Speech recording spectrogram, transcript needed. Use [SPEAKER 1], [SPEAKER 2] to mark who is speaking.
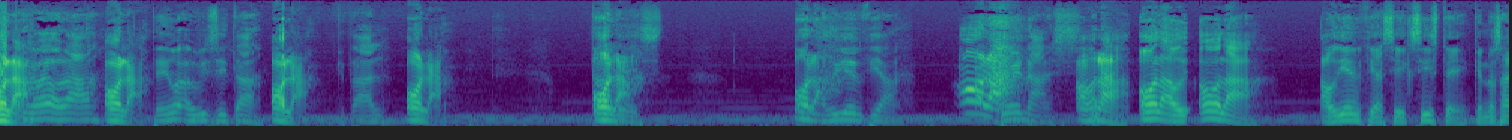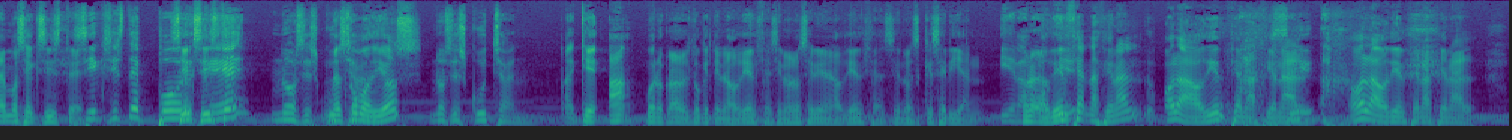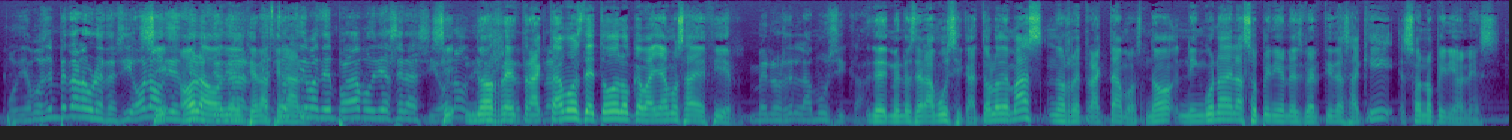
[SPEAKER 1] Hola,
[SPEAKER 2] Hola.
[SPEAKER 1] hola,
[SPEAKER 2] Tengo visita.
[SPEAKER 1] hola,
[SPEAKER 2] ¿Qué tal?
[SPEAKER 1] hola, hola, hola,
[SPEAKER 2] Audiencia.
[SPEAKER 1] hola,
[SPEAKER 2] Buenas.
[SPEAKER 1] hola, hola, hola. Audiencia, si existe, que no sabemos si existe.
[SPEAKER 2] Si existe porque
[SPEAKER 1] existe?
[SPEAKER 2] nos escuchan.
[SPEAKER 1] ¿No es como Dios?
[SPEAKER 2] Nos escuchan.
[SPEAKER 1] Ah, que- ah, bueno, claro, es lo que tiene la audiencia, si no, no serían audiencia, si no es que serían.
[SPEAKER 2] Y
[SPEAKER 1] Bueno, la audiencia nacional. Hola, audiencia nacional.
[SPEAKER 2] Sí.
[SPEAKER 1] Hola, audiencia nacional.
[SPEAKER 2] Podríamos empezar alguna vez así. Hola,
[SPEAKER 1] Sí,
[SPEAKER 2] Audiencia
[SPEAKER 1] hola,
[SPEAKER 2] Nacional.
[SPEAKER 1] Audiencia Nacional.
[SPEAKER 2] Esta última temporada podría ser así.
[SPEAKER 1] Sí,
[SPEAKER 2] Hola,
[SPEAKER 1] nos
[SPEAKER 2] Nacional.
[SPEAKER 1] retractamos de todo lo que vayamos a decir.
[SPEAKER 2] Menos de la música.
[SPEAKER 1] de- menos de la música. Todo lo demás nos retractamos. No, ninguna de las opiniones vertidas aquí son opiniones.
